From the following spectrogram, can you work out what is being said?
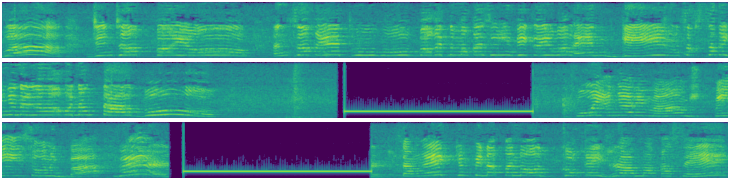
Wow! Jinjak kayo! Ang sakit! Huhu! Bakit naman kasi hindi kayo ang endgame? Saksakin niyo na lang ako ng tabo! Hoy, anyari ma'am? May sunog ba? Where? Tangik! Yung pinapanood kong kay drama kasi.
